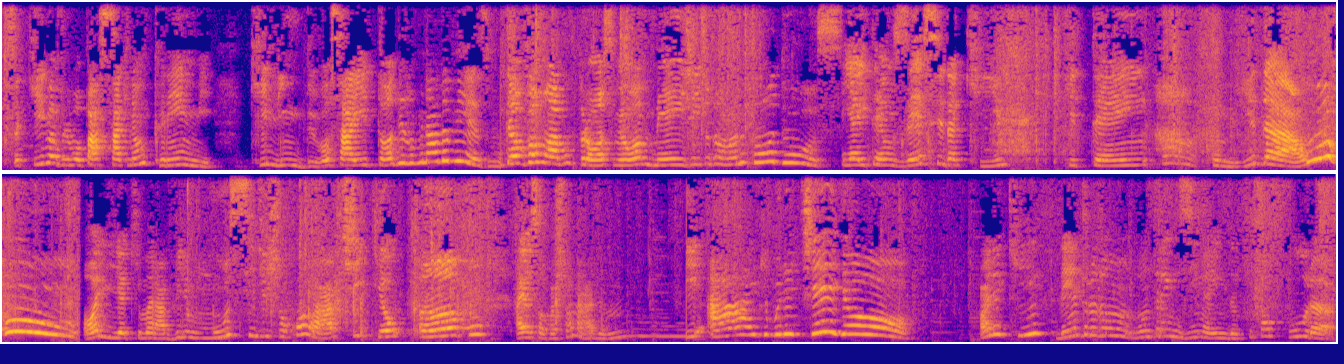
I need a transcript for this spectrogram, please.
Isso aqui, meu filho, eu vou passar que nem um creme. Que lindo! E vou sair toda iluminada mesmo. Então, vamos lá pro próximo. Eu amei, gente, eu tô amando todos. E aí temos esse daqui, que tem comida. Uhul! Olha que maravilha, mousse de chocolate, que eu amo. Ai, eu sou apaixonada. Hum. E, ai, que bonitinho! Olha aqui, dentro de um, de um trenzinho ainda. Que fofura.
